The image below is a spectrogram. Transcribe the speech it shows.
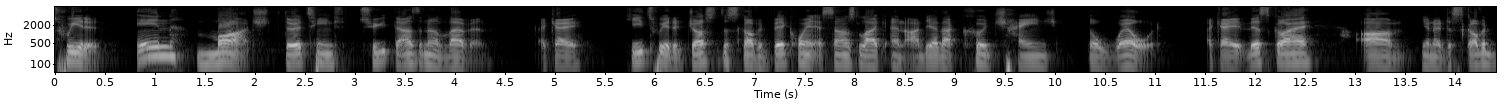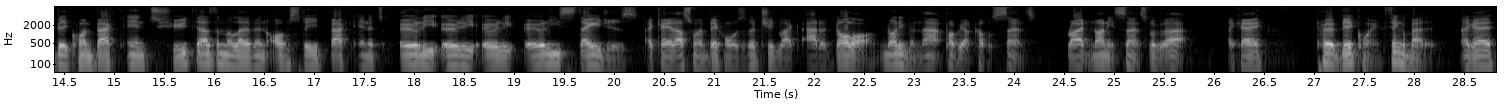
tweeted in March 13th, 2011. Okay. He tweeted, just discovered Bitcoin. It sounds like an idea that could change the world. Okay. This guy um, you know, discovered Bitcoin back in 2011, obviously back in its early, early, early, early stages. Okay, that's when Bitcoin was literally like at a dollar, not even that, probably a couple cents, right? 90 cents, look at that, okay, per Bitcoin. Think about it, okay?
